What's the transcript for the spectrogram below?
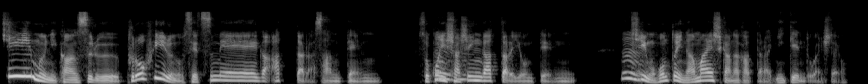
チームに関するプロフィールの説明があったら3点、そこに写真があったら4点、うん、チーム本当に名前しかなかったら2点とかにしたよ。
